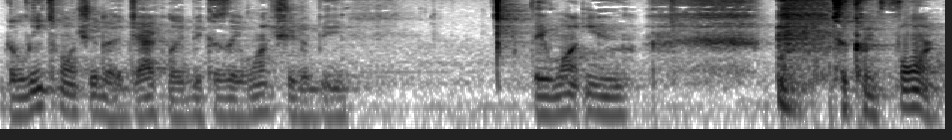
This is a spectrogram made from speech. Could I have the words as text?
the elites want you to ejaculate because they want you to be, they want you to conform.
